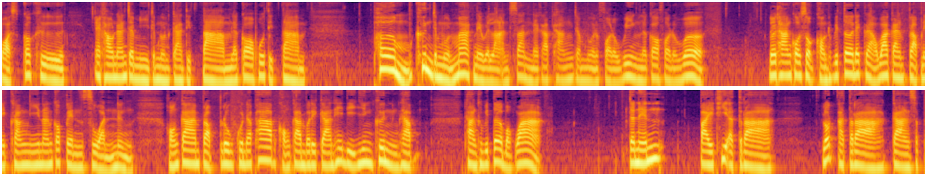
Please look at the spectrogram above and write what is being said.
บอทก็คือ Account นั้นจะมีจำนวนการติดตาม และก็ผู้ติดตาม เพิ่มขึ้นจำนวนมากในเวลาอันสั้นนะครับทั้งจำนวน following แล้วก็ follower โดยทางโฆษกของ Twitter ได้กล่าวว่าการปรับในครั้งนี้นั้นก็เป็นส่วนหนึ่ง ของการปรับปรุงคุณภาพของการบริการให้ดียิ่งขึ้นครับ ทาง Twitter บอกว่า จะเน้นไปที่อัตรา ลดอัตราการสแป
